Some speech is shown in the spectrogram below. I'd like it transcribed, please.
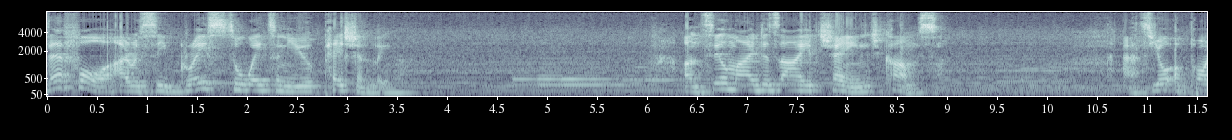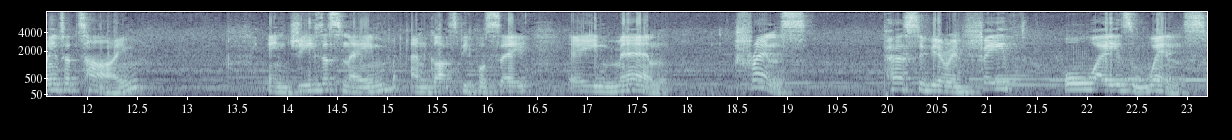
Therefore, I receive grace to wait on you patiently until my desired change comes. At your appointed time, in Jesus' name, and God's people say, Amen. Friends, persevering faith always wins.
